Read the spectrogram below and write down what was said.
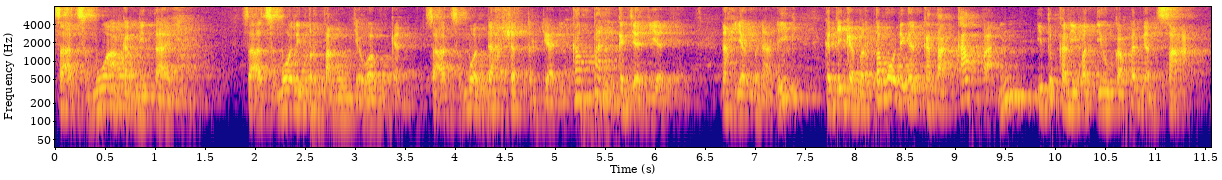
Saat semua akan ditanya, saat semua dipertanggungjawabkan, saat semua dahsyat terjadi, kapan kejadiannya? Nah, yang menarik, ketika bertemu dengan kata kapan, itu kalimat diungkapkan dengan saat.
